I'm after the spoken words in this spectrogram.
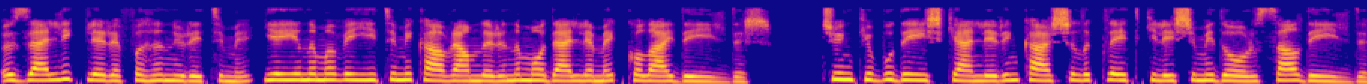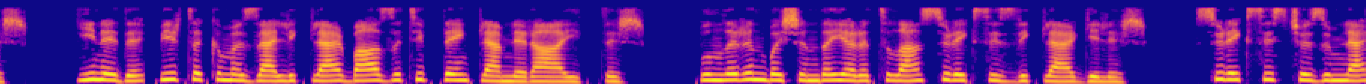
Özellikle refahın üretimi, yayınımı ve yitimi kavramlarını modellemek kolay değildir. Çünkü bu değişkenlerin karşılıklı etkileşimi doğrusal değildir. Yine de, bir takım özellikler bazı tip denklemlere aittir. Bunların başında yaratılan süreksizlikler gelir. Süreksiz çözümler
